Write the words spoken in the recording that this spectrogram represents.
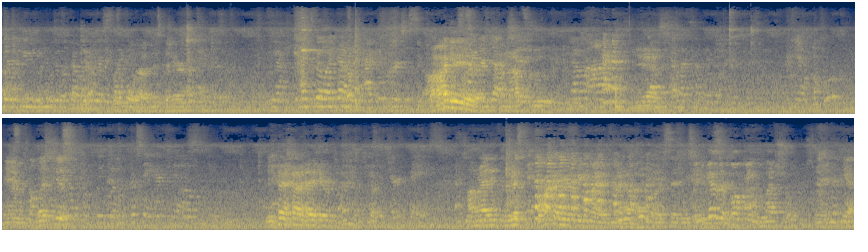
then if you need him to look up Yeah. where the lighting. Hold out just the hair. Yeah. I feel like that's an active person. Ah, yeah. Absolutely. Yes. And let's just For say your kiss. Yeah. He's a jerk face. I'm ready for Just this. walk out here so we my, my, uh. So you guys are bumping left shoulders, right? Yeah.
